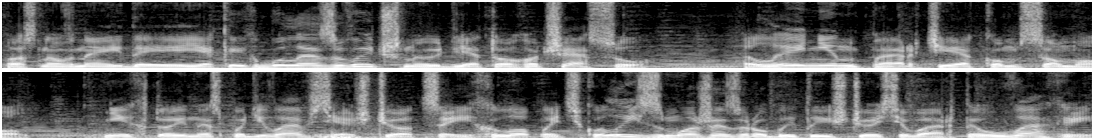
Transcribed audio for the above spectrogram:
основна ідея яких була звичною для того часу: Ленін, партія, комсомол. Ніхто й не сподівався, що цей хлопець колись зможе зробити щось варте уваги.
